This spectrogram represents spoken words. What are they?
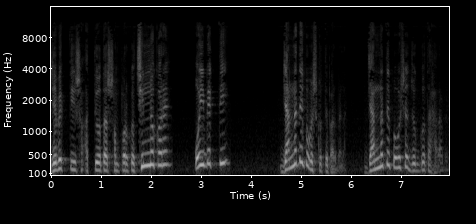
যে ব্যক্তি আত্মীয়তার সম্পর্ক ছিন্ন করে, ওই ব্যক্তি জান্নাতে প্রবেশ করতে পারবে না। জান্নাতে প্রবেশের যোগ্যতা হারাবে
